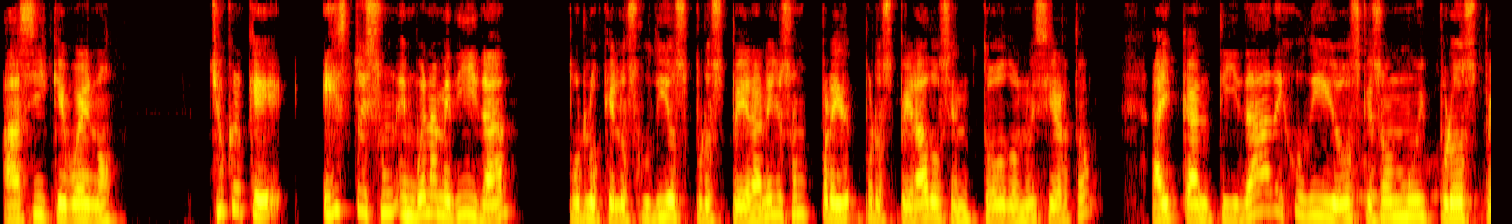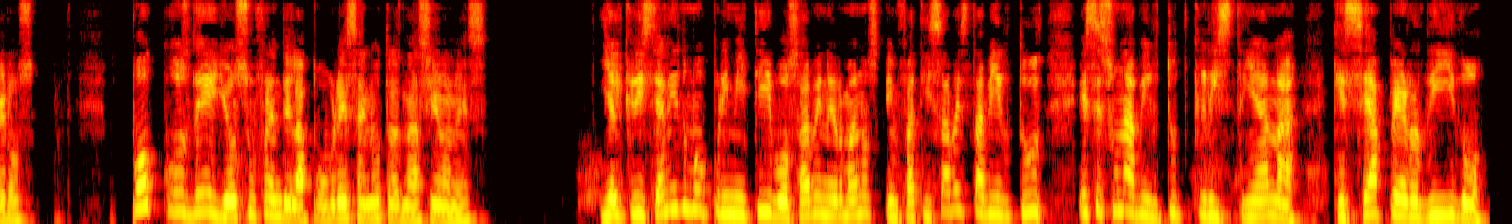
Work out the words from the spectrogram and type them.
Así que bueno, yo creo que esto es un, en buena medida por lo que los judíos prosperan. Ellos son prosperados en todo, ¿no es cierto? Hay cantidad de judíos que son muy prósperos. Pocos de ellos sufren de la pobreza en otras naciones. Y el cristianismo primitivo, saben hermanos, enfatizaba esta virtud. Esa es una virtud cristiana que se ha perdido.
